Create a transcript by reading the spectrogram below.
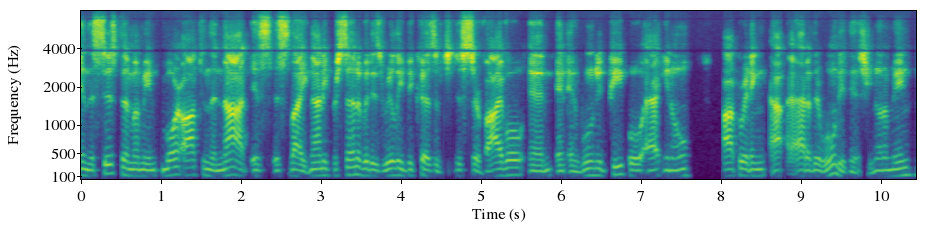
in the system, I mean, more often than not, it's it's like ninety percent of it is really because of just survival and and, and wounded people at you know operating out, out, of their woundedness. You know what I mean?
